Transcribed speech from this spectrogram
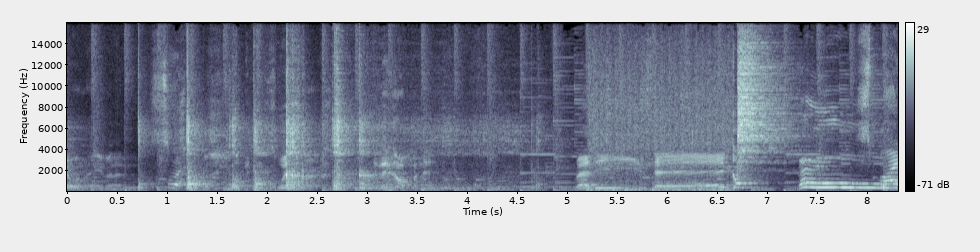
or you want to even Switch. open it? Okay, switch first. And then open it. Ready, set, go! Oh!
